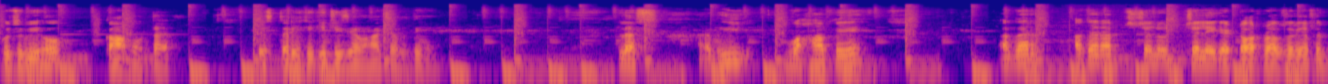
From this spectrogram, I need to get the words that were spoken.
कुछ भी हो, काम होता है। इस तरीके की चीज़ें वहाँ चलती हैं। प्लस अभी वहाँ पे अगर अगर आप चलो, चले गए टॉर ब्राउज़र या फिर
